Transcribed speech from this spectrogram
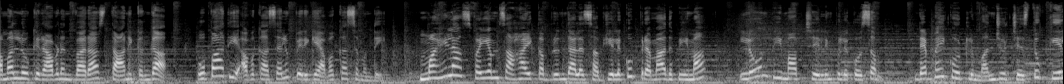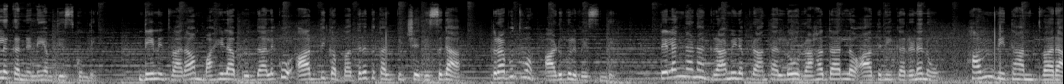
అమల్లోకి రావడం ద్వారా స్థానికంగా ఉపాధి అవకాశాలు పెరిగే అవకాశం ఉంది. మహిళా స్వయం సహాయక బృందాల సభ్యులకు ప్రమాద బీమా లోన్ బీమా చెల్లింపుల కోసం డెబ్బై కోట్లు మంజూరు చేస్తూ కీలక నిర్ణయం తీసుకుంది. దీని ద్వారా మహిళా బృందాలకు ఆర్థిక భద్రత కల్పించే దిశగా ప్రభుత్వం అడుగులు వేసింది. తెలంగాణ గ్రామీణ ప్రాంతాల్లో రహదారుల ఆధునీకరణను హమ్ విధాన్ ద్వారా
